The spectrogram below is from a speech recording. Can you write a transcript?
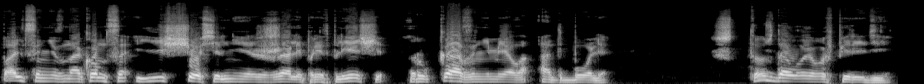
Пальцы незнакомца еще сильнее сжали предплечье, рука занемела от боли. Что ждало его впереди?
